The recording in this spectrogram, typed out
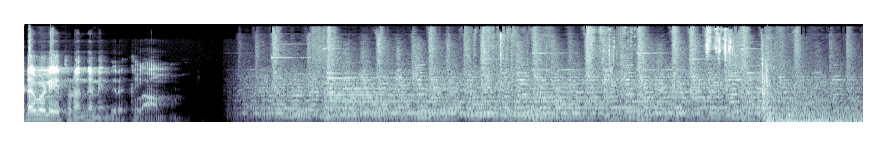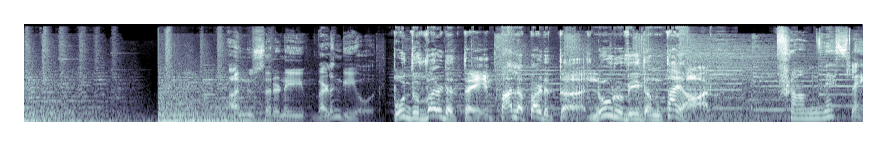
இடைவெளியை தொடர்ந்து இணைந்திருக்கலாம். அனுசரணை வழங்கியோர் புது வருடத்தை பலப்படுத்த நூறு வீதம் தயார் From Nestle.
